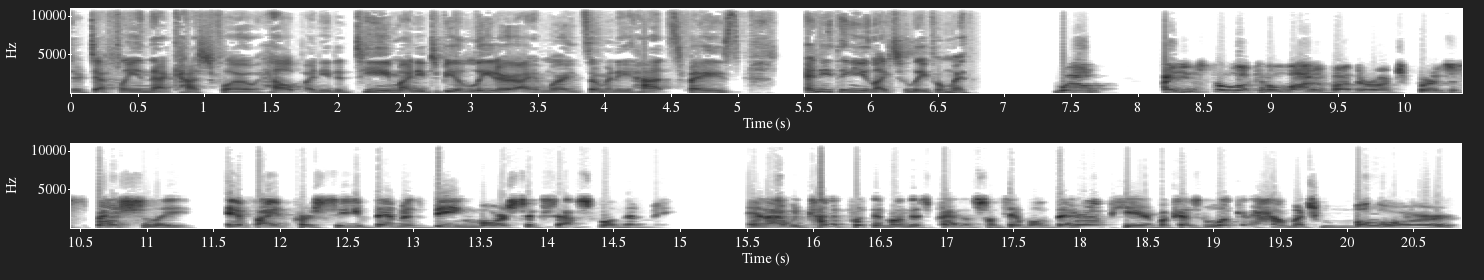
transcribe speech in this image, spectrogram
They're definitely in that cash flow. Help. I need a team. I need to be a leader. I am wearing so many hats phase. Anything you'd like to leave them with? Well, I used to look at a lot of other entrepreneurs, especially if I perceive them as being more successful than me. And I would kind of put them on this pedestal and say, well, they're up here because look at how much more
